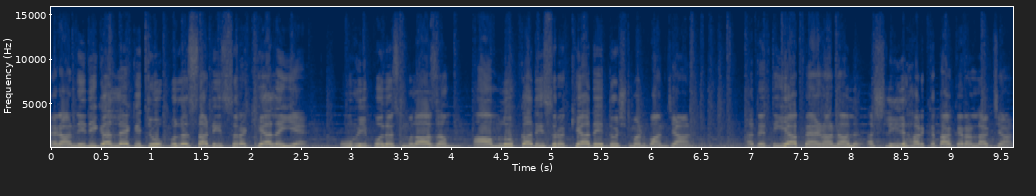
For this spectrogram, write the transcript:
ਹੈਰਾਨੀ ਦੀ ਗੱਲ ਹੈ ਕਿ ਜੋ ਪੁਲਿਸ ਸਾਡੀ ਸੁਰੱਖਿਆ ਲਈ ਹੈ, ਉਹੀ ਪੁਲਿਸ ਮੁਲਾਜ਼ਮ ਆਮ ਲੋਕਾਂ ਦੀ ਸੁਰੱਖਿਆ ਦੇ ਦੁਸ਼ਮਣ ਬਣ ਜਾਣ ਅਤੇ ਧੀਆ ਭੈਣਾਂ ਨਾਲ ਅਸ਼ਲੀਲ ਹਰਕਤਾਂ ਕਰਨ ਲੱਗ ਜਾਣ।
